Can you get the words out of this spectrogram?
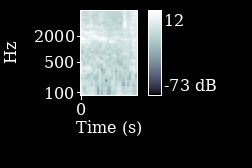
kicks.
